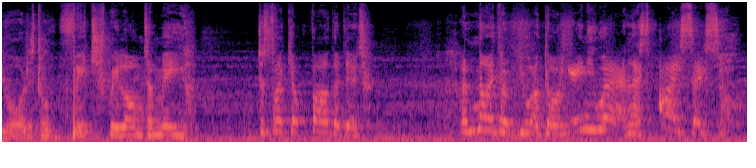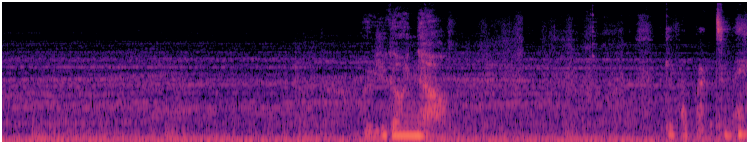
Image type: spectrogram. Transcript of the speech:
Your little bitch belong to me, just like your father did. And neither of you are going anywhere unless I say so. Where are you going now? Give her back to me.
